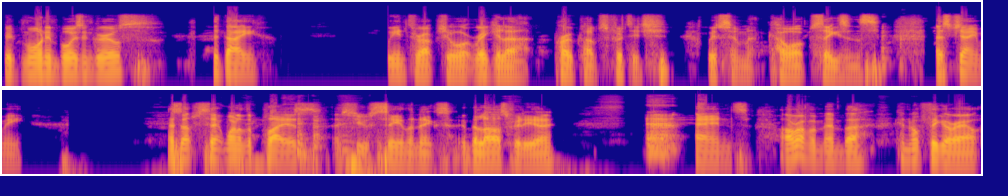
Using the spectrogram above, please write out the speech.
Good morning, boys and girls. Today, we interrupt your regular Pro Clubs footage with some co op seasons. As Jamie has upset one of the players, as you'll see in the next in the last video, and our other member cannot figure out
